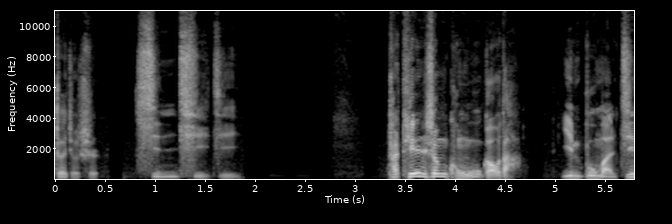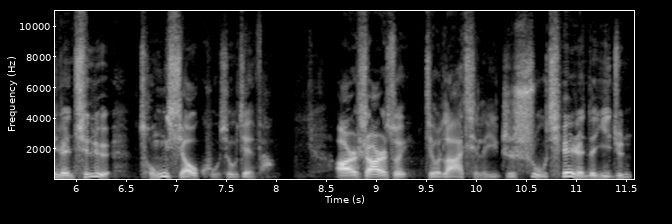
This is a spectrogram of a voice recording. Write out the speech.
这就是辛弃疾。他天生孔武高大，因不满金人侵略，从小苦修剑法。二十二岁就拉起了一支数千人的义军，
